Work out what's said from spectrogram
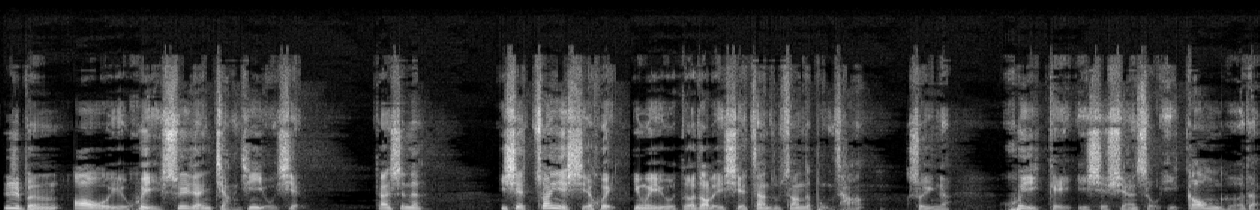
日本奥委会虽然奖金有限，但是呢，一些专业协会因为有得到了一些赞助商的捧场，所以呢会给一些选手以高额的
